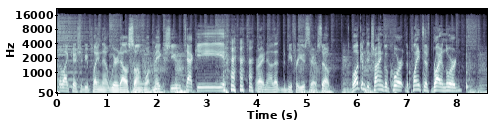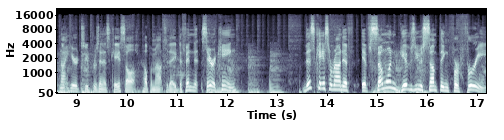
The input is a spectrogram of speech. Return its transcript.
feel like I should be playing that Weird Al song, What Makes You Tacky, right now. That would be for you, Sarah. So, welcome to Triangle Court. The plaintiff, Bryan Lord, not here to present his case. I'll help him out today. Defendant, Sarah King. This case around if if someone gives you something for free,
